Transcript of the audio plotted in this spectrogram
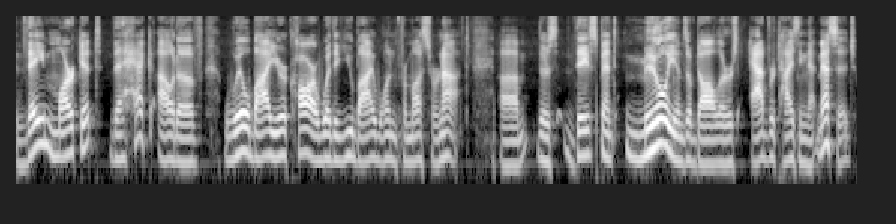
They market the heck out of we'll buy your car whether you buy one from us or not. Um, there's, they've spent millions of dollars advertising that message.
